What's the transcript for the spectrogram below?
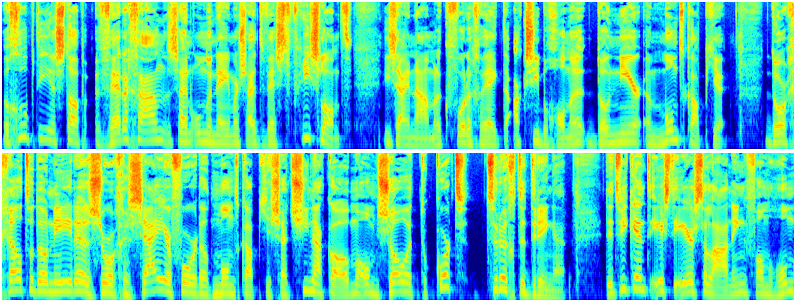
Een groep die een stap verder gaan zijn ondernemers uit West-Friesland. Die zijn namelijk vorige week de actie begonnen: Doneer een mondkapje. Door geld te doneren zorgen zij ervoor dat mondkapjes uit China komen om zo het tekort terug te dringen. Dit weekend is de eerste lading van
